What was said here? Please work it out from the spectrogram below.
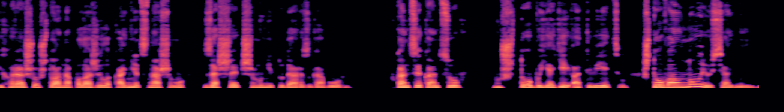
и хорошо, что она положила конец нашему зашедшему не туда разговору. В конце концов, ну что бы я ей ответил, что волнуюсь о ней?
